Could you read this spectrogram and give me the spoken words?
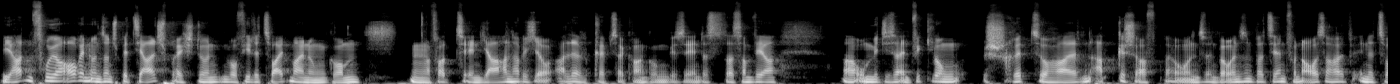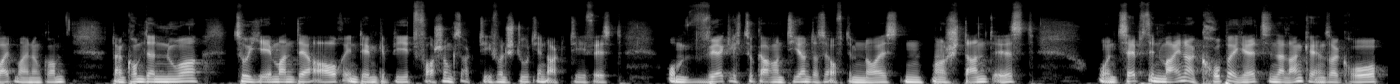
Wir hatten früher auch in unseren Spezialsprechstunden, wo viele Zweitmeinungen kommen, hm, vor zehn Jahren habe ich ja alle Krebserkrankungen gesehen. Das, das haben wir äh, um mit dieser Entwicklung Schritt zu halten, abgeschafft bei uns. Wenn bei uns ein Patient von außerhalb in eine Zweitmeinung kommt, dann kommt er nur zu jemand, der auch in dem Gebiet forschungsaktiv und studienaktiv ist, um wirklich zu garantieren, dass er auf dem neuesten Stand ist. Und selbst in meiner Gruppe jetzt, in der Lungcancer Group,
